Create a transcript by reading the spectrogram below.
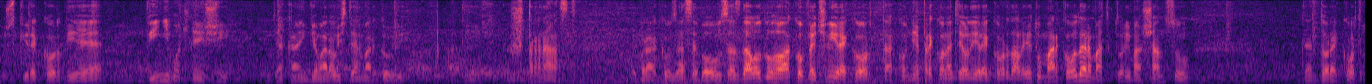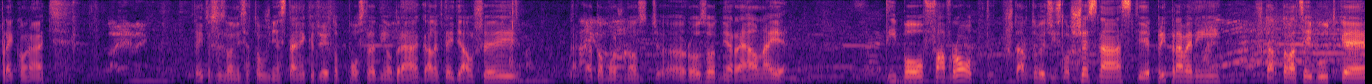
Mužský rekord je výnimočnejší vďaka Ingemarovi Stenmarkovi. A tých 14 obrákov za sebou sa zdalo dlho ako väčší rekord, ako neprekonateľný rekord, ale je tu Marko Odermatt, ktorý má šancu tento rekord prekonať. V tejto sezóne sa to už nestane, keďže je to posledný obrák, ale v tej ďalšej takáto možnosť rozhodne reálna je. Thibaut Favrot, štartové číslo 16, je pripravený v štartovacej búdke.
